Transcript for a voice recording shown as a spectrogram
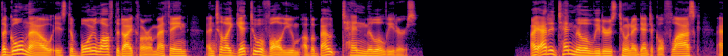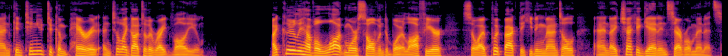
The goal now is to boil off the dichloromethane until I get to a volume of about 10 milliliters. I added 10 milliliters to an identical flask and continued to compare it until I got to the right volume. I clearly have a lot more solvent to boil off here, so I put back the heating mantle and I check again in several minutes.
